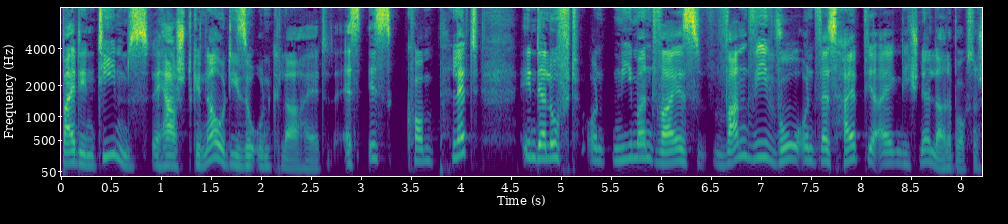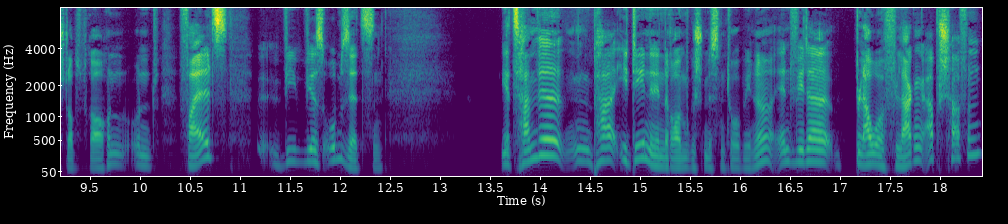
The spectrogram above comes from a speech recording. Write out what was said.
bei den Teams herrscht genau diese Unklarheit. Es ist komplett in der Luft und niemand weiß, wann, wie, wo und weshalb wir eigentlich Schnellladeboxenstopps brauchen und falls, äh, wie wir es umsetzen. Jetzt haben wir ein paar Ideen in den Raum geschmissen, Tobi. Ne? Entweder blaue Flaggen abschaffen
